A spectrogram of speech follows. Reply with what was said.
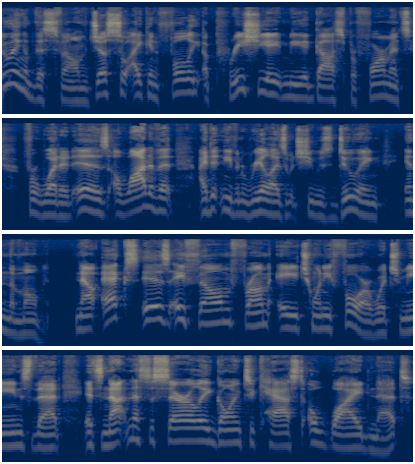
viewing of this film just so I can fully appreciate Mia Goth's performance for what it is. A lot of it, I didn't even realize what she was doing in the moment. Now, X is a film from A24, which means that it's not necessarily going to cast a wide net.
